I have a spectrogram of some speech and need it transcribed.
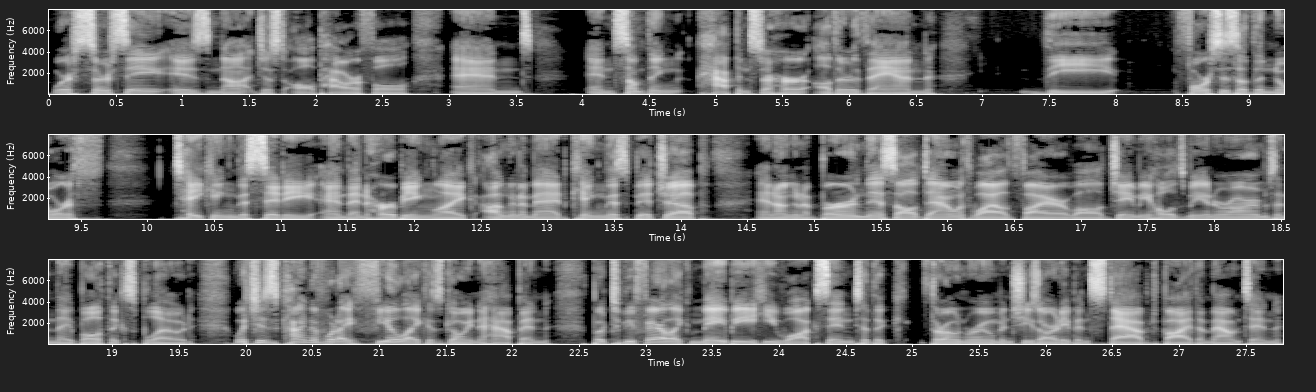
where Cersei is not just all powerful and and something happens to her other than the forces of the north taking the city and then her being like i'm gonna mad king this bitch up and i'm gonna burn this all down with wildfire while jaime holds me in her arms and they both explode which is kind of what i feel like is going to happen but to be fair like maybe he walks into the throne room and she's already been stabbed by the mountain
